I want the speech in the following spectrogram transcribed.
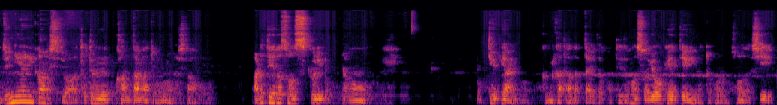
ジュニアに関してはとても簡単だと思いました。ある程度そのスクリプト、あの、KPI の組み方だったりとかっていうところ、その要件定義のところもそうだし、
